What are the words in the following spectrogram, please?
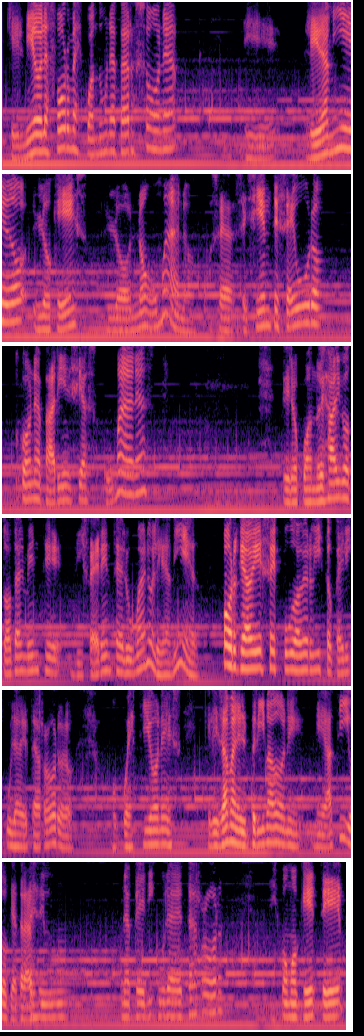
Que el miedo a las formas es cuando una persona eh, le da miedo lo que es lo no humano. O sea, se siente seguro con apariencias humanas, pero cuando es algo totalmente diferente al humano le da miedo. Porque a veces pudo haber visto películas de terror o, cuestiones que le llaman el primado negativo, que a través de una película de terror es como que te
